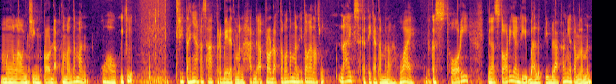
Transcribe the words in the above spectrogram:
melaunching produk teman-teman wow itu ceritanya akan sangat berbeda teman. Harga produk teman-teman itu akan langsung naik seketika teman-teman. Why? Because story dengan story yang dibalut di belakangnya teman-teman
